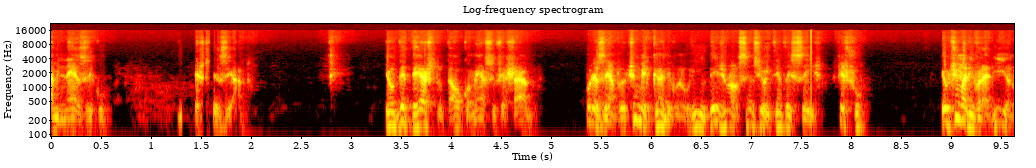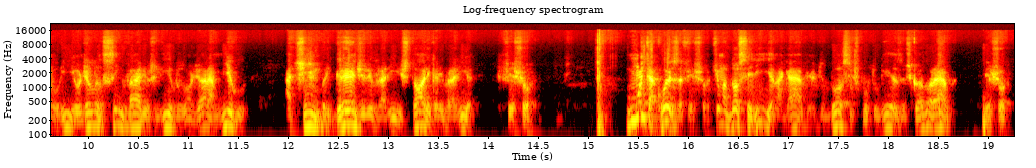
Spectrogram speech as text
amnésico e anestesiado. Eu detesto tal comércio fechado. Por exemplo, eu tinha um mecânico no Rio desde 1986, fechou. Eu tinha uma livraria no Rio, onde eu lancei vários livros, onde eu era amigo, a Timbre, grande livraria, histórica livraria, fechou. Muita coisa fechou. Tinha uma doceria na Gávea, de doces portugueses, que eu adorava, fechou.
